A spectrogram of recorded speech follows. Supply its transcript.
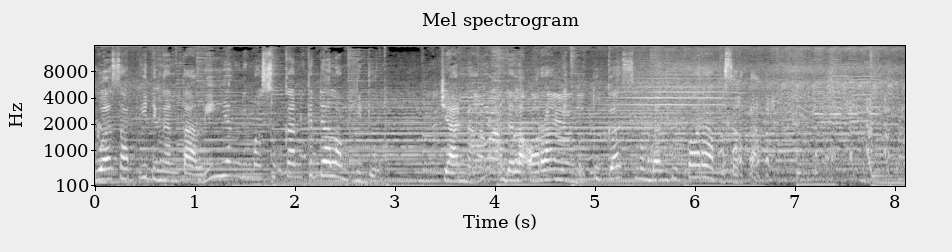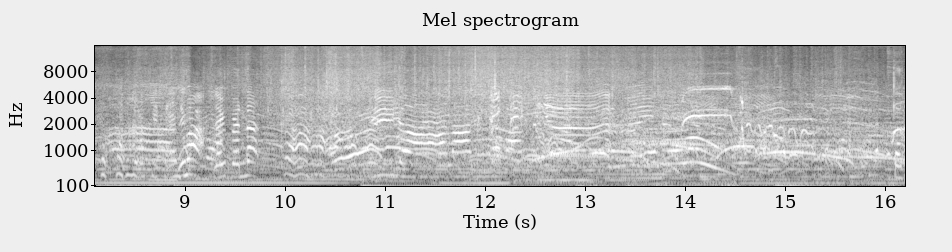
dua sapi dengan tali yang dimasukkan ke dalam hidung. Jana adalah orang yang bertugas membantu para peserta. Tak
